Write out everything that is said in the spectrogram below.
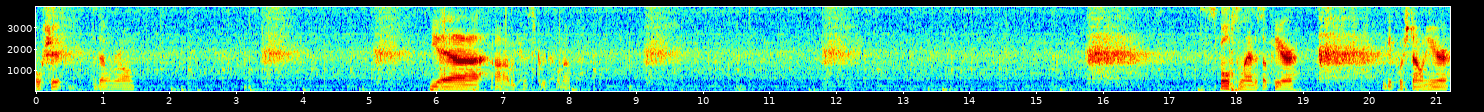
Oh shit, did that one wrong. Yeah, uh, we kind of screwed that one up. Supposed to land us up here. We get pushed down here.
